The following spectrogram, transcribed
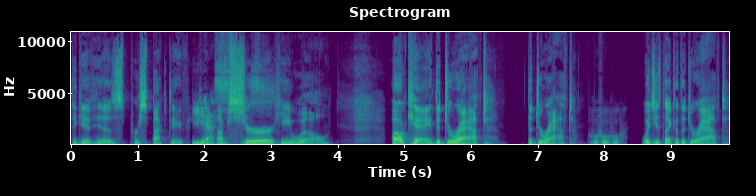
to give his perspective. Yes, I'm sure he will. Okay, the draft. The draft. Ooh, What'd you think of the draft?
